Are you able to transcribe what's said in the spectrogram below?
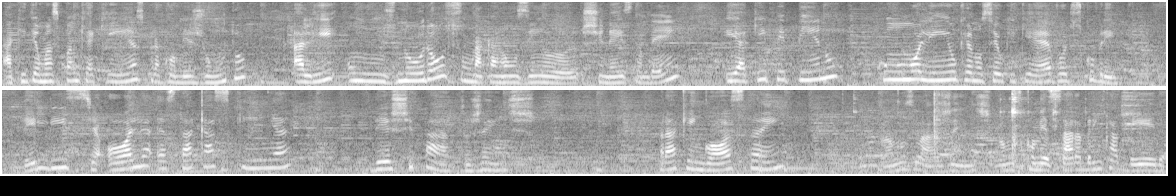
Aqui tem umas panquequinhas para comer junto. Ali uns noodles, um macarrãozinho chinês também. E aqui pepino com um molinho que eu não sei o que, que é, vou descobrir. Delícia! Olha esta casquinha deste pato, gente. Pra quem gosta, hein? Vamos lá, gente. Vamos começar a brincadeira.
